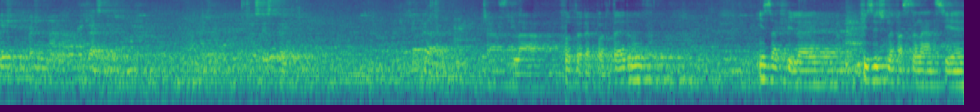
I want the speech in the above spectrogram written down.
Nie się chyba się na gasnąć. Proszę stoi. Czas dla fotoreporterów i za chwilę fizyczne fascynacje,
